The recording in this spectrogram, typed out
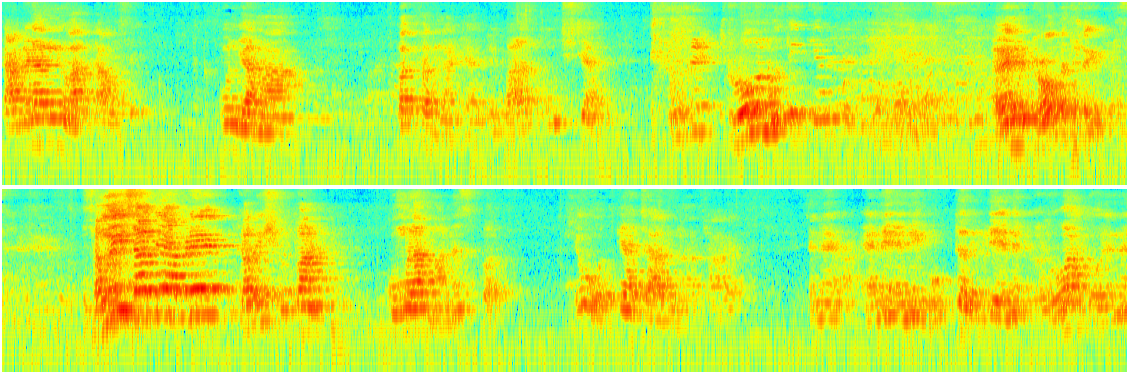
કાગડાની વાત આવશે કુંજામાં પથ્થર નાખ્યા તો બાળક પૂછશે ટ્રો નહોતી ક્યાં હવે ટ્રો બતાવી સમય સાથે આપણે કરીશું પણ કુમળા માનસ પર. એવો અત્યાચાર ના એને એને એની ગુપ્ત રીતે એને ઘડવા દો, એને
